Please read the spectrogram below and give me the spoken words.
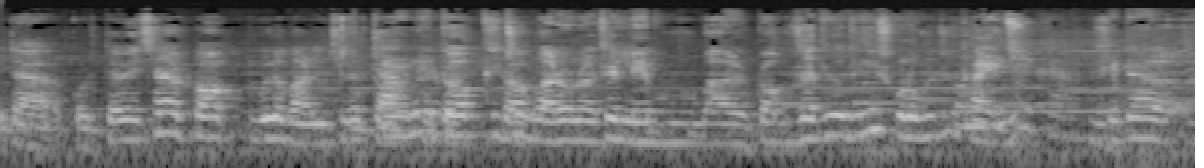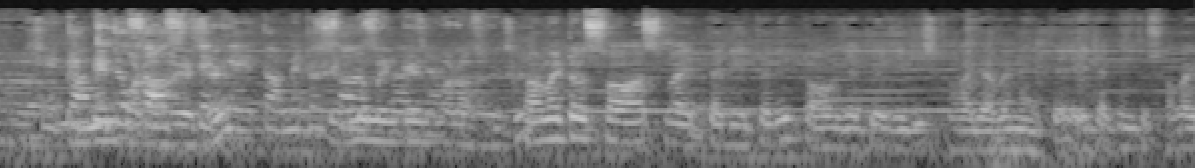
এটা করতে হবে। এছাড়াও টকগুলো বারণ ছিল টক কিছু বারণ আছে লেবু বা টক জাতীয় জিনিস কোনো কিছু খাইনি। সেটা টমেটো সস বা ইত্যাদি ইত্যাদি টক জাতীয় জিনিস খাওয়া যাবে না এতে। এটা কিন্তু সবাই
